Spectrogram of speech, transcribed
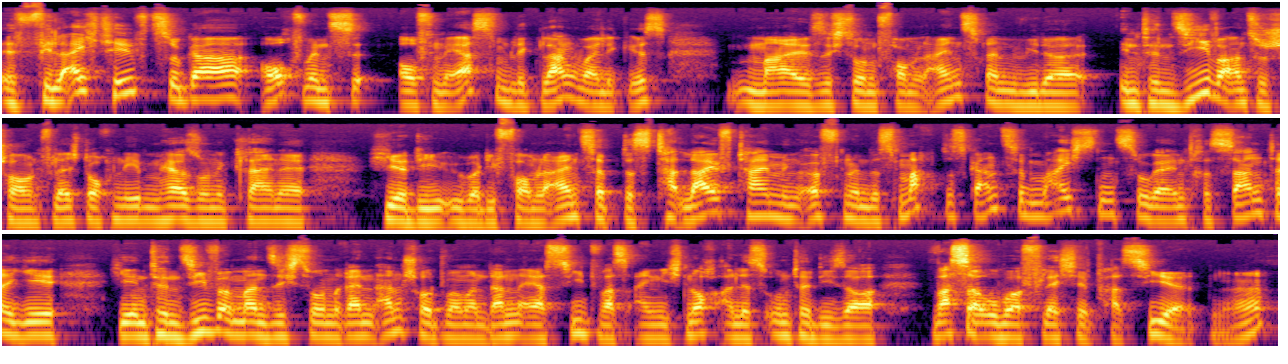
vielleicht hilft sogar, auch wenn es auf den ersten Blick langweilig ist, mal sich so ein Formel-1-Rennen wieder intensiver anzuschauen. Vielleicht auch nebenher so eine kleine, hier die über die Formel 1-App, das Live-Timing öffnen. Das macht das Ganze meistens sogar interessanter, je, je intensiver man sich so ein Rennen anschaut, weil man dann erst sieht, was eigentlich noch alles unter dieser Wasseroberfläche passiert. Ne?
